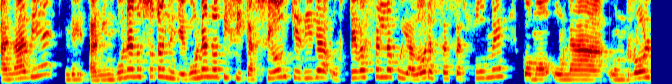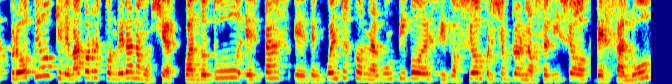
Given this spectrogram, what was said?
a nadie, a ninguna de nosotros le llegó una notificación que diga usted va a ser la cuidadora, o sea, se asume como una, un rol propio que le va a corresponder a la mujer. Cuando tú estás, eh, te encuentras con algún tipo de situación, por ejemplo, en los servicios de salud,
